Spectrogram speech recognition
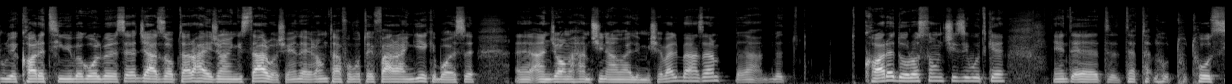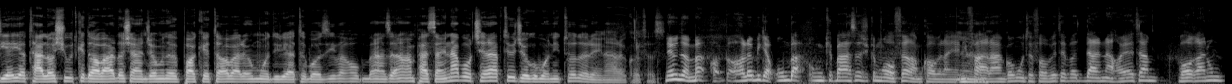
روی کار تیمی به گل برسه جذابتر و هیجان انگیزتر باشه. یعنی دقیقاً اون تفاوت‌های فرهنگیه که باعث انجام همچین عملی میشه. ولی به نظرم کار درست اون چیزی بود که یعنی توصیه یا تلاشی بود که داور داشت انجام میده به پاکتا برای اون مدیریت بازی و خب به نظر من پسنی نبرد چه ربطی به جوگو تو داره این حرکات هست؟ نمی‌دونم حالا میگم اون اون که بحثش که موافقم کاملا یعنی فرهنگا متفاوته و در نهایت هم واقعا اون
